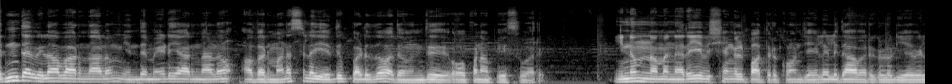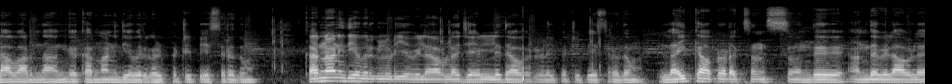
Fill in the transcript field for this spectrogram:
எந்த விழாவாக இருந்தாலும் எந்த மேடையாக இருந்தாலும் அவர் மனசில் எது படுதோ அதை வந்து ஓப்பனாக பேசுவார். இன்னும் நம்ம நிறைய விஷயங்கள் பார்த்துருக்கோம். ஜெயலலிதா அவர்களுடைய விழாவாக இருந்தால் அங்கே கருணாநிதி அவர்கள் பற்றி பேசுகிறதும் கருணாநிதி அவர்களுடைய விழாவில் ஜெயலலிதா அவர்களை பற்றி பேசுகிறதும் லைக்கா ப்ரொடக்ஷன்ஸ் வந்து அந்த விழாவில்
